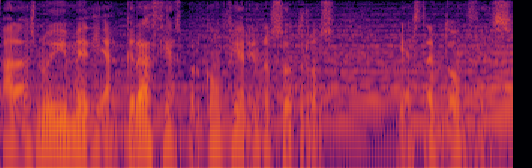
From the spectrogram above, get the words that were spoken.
a las 9 y media. Gracias por confiar en nosotros y hasta entonces.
